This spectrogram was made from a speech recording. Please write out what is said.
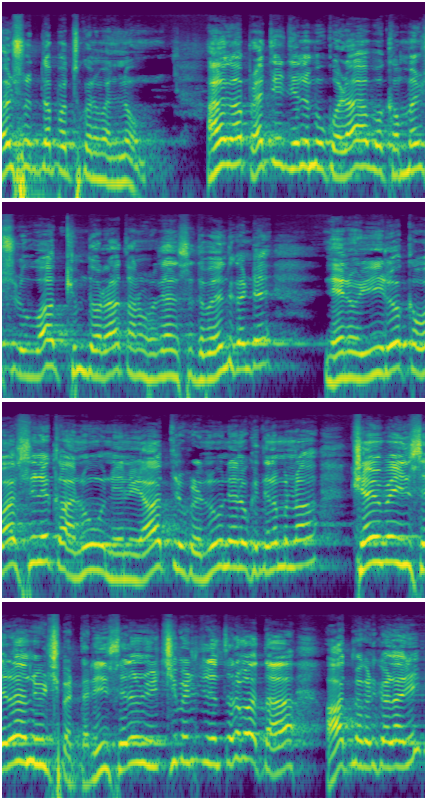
పరిశుద్ధపరచుకునవలను. అనగా ప్రతి దినము కూడా ఒక మనుషుడు వాక్యం ద్వారా తన హృదయాన్ని సిద్ధం ఎందుకంటే నేను ఈ లోకవాసినే కాను నేను యాత్రికుడను నేను ఒక దినమున క్షేమపై ఈ శరీరాన్ని విడిచిపెడతాను. ఈ శరీరం విడిచిపెట్టిన తర్వాత ఆత్మ ఎక్కడికి వెళ్ళాలి?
